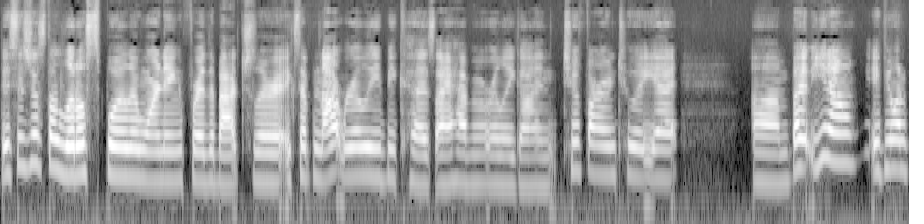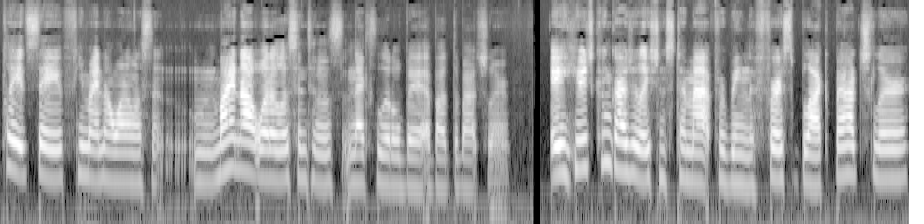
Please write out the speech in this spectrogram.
This is just a little spoiler warning for The Bachelor, except not really because I haven't really gotten too far into it yet. Um, but you know, if you want to play it safe, you might not want to listen. Might not want to listen to this next little bit about The Bachelor. A huge congratulations to Matt for being the first Black Bachelor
